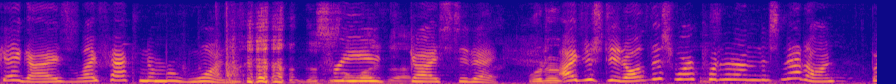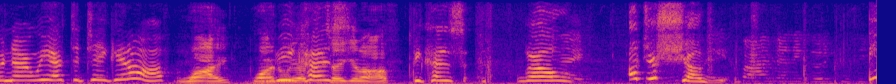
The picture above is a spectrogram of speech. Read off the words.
Okay, guys, life hack number one this for is a you life hack. guys today. What are- I just did all this work putting on this net on, but now we have to take it off Why? Why do we have to take it off? because, well, I'll just show you. find any good 'cause We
